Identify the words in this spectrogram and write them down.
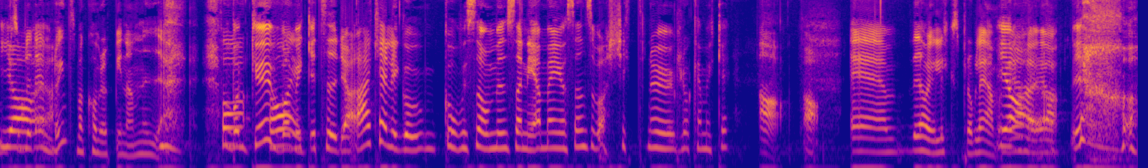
Ja, så blir det ändå ja. inte som man kommer upp innan nio. Och bara, gud vad mycket tid jag har. Här kan jag ligga och gosa och mysa ner mig och sen så bara shit nu är klockan mycket. Ja. Ja, Eh, vi har ju lyxproblem. ja, ja. ja.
